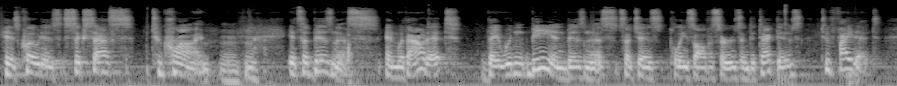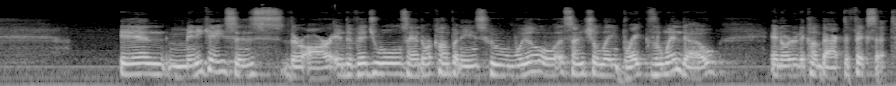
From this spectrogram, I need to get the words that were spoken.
his quote is "Success to crime." It's a business, and without it, they wouldn't be in business, such as police officers and detectives, to fight it. in many cases there are individuals and or companies who will essentially break the window in order to come back to fix it.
